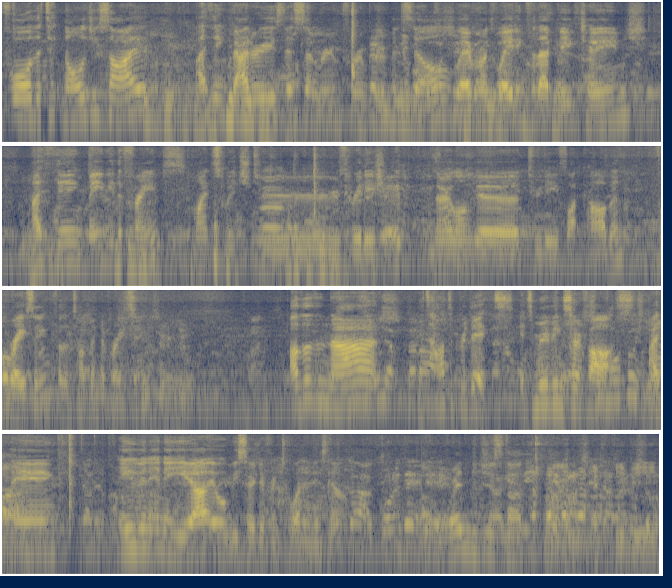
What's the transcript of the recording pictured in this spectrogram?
For the technology side, I think batteries, there's some room for improvement still, where everyone's waiting for that big change. I think maybe the frames might switch to 3D shape, no longer 2D flat carbon, for racing, for the top end of racing. Other than that, it's hard to predict. It's moving so fast. I think even in a year, it will be so different to what it is now. When did you start flying FPV?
